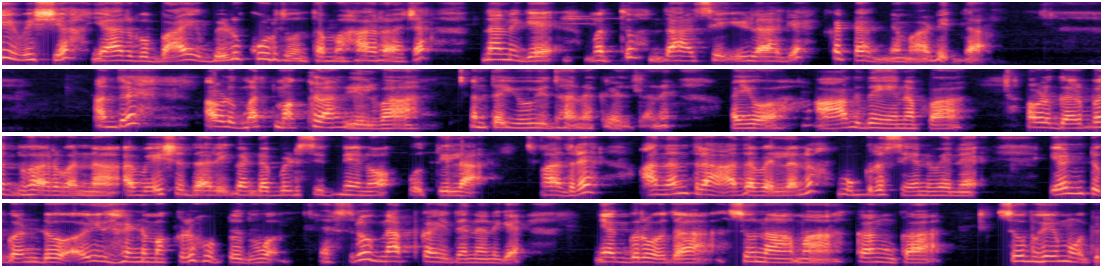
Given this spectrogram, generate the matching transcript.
ಈ ವಿಷಯ ಯಾರಿಗೂ ಬಾಯಿ ಬಿಡಕೂಡ್ದು ಅಂತ ಮಹಾರಾಜ ನನಗೆ ಮತ್ತು ದಾಸಿ ಇಳಾಗೆ ಕಟ್ಟಾಜ್ಞೆ ಮಾಡಿದ್ದ. ಅಂದ್ರೆ ಅವಳಿಗೆ ಮತ್ತೆ ಮಕ್ಕಳಾಗ್ಲಿಲ್ವಾ ಅಂತ ಯುವಿಧಾನ ಕೇಳ್ತಾನೆ. ಅಯ್ಯೋ, ಆಗದೆ ಏನಪ್ಪ? ಅವಳ ಗರ್ಭದ್ವಾರವನ್ನ ಆ ವೇಷಧಾರಿ ಗಂಡ ಬಿಡಿಸಿದ್ನೇನೋ ಗೊತ್ತಿಲ್ಲ. ಆದ್ರೆ ಅನಂತರ ಆದವೆಲ್ಲನೂ ಉಗ್ರ ಸೇನುವೆನೆ. ಎಂಟು ಗಂಡು, ಐದು ಹೆಣ್ಣು ಮಕ್ಕಳು ಹುಟ್ಟಿದ್ವು. ಹೆಸರು ಜ್ಞಾಪಕ ಇದೆ ನನಗೆ. ಯಗ್ರೋಧ ಸುನಾಮ, ಕಂಕ ಸುಭಿಮುಖ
